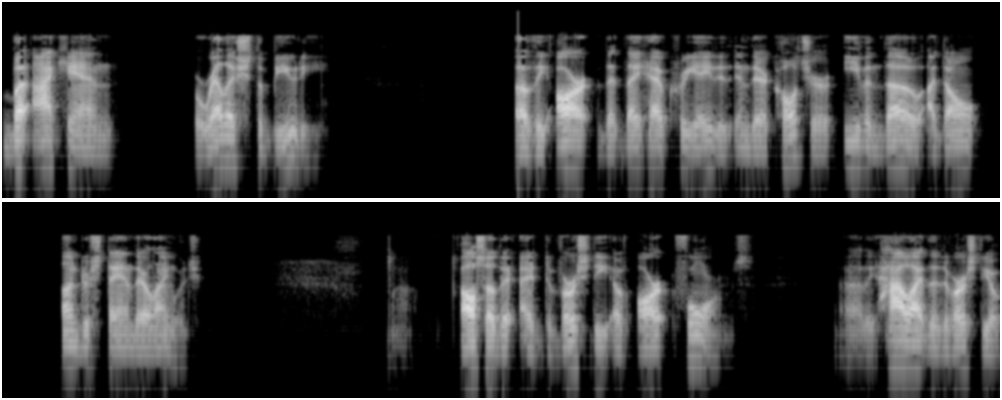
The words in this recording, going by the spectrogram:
But I can relish the beauty of the art that they have created in their culture, even though I don't understand their language. Also, the, a diversity of art forms. Uh, they highlight the diversity of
